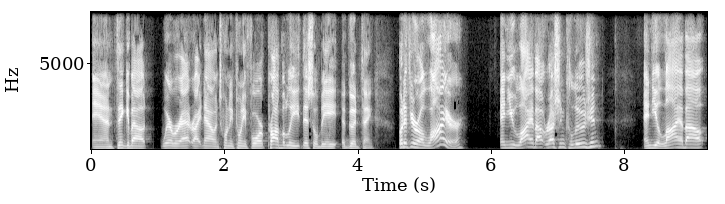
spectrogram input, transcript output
And think about where we're at right now in 2024. Probably this will be a good thing. But if you're a liar and you lie about Russian collusion and you lie about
